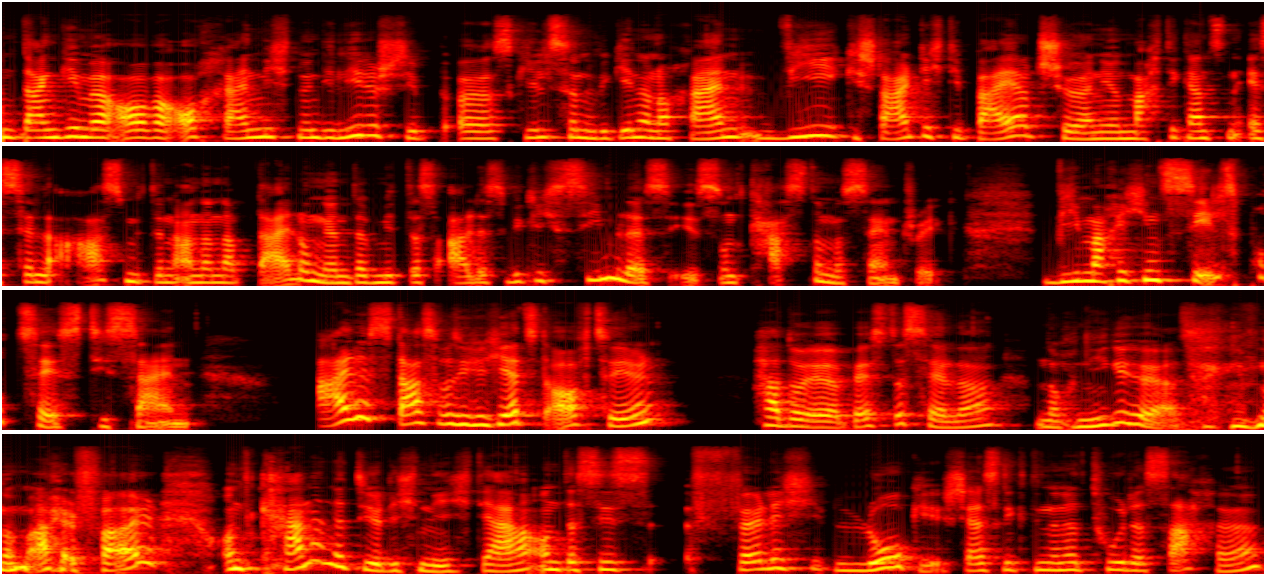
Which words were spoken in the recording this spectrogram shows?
Und dann gehen wir aber auch rein, nicht nur in die Leadership-Skills, äh, sondern wir gehen dann auch rein, wie gestalte ich die Buyer-Journey und mache die ganzen SLAs mit den anderen Abteilungen, damit das alles wirklich seamless ist und customer-centric. Wie mache ich ein Sales-Prozess-Design? alles das, was ich euch jetzt aufzähle, hat euer bester Seller noch nie gehört im Normalfall und kann er natürlich nicht, ja. Und das ist völlig logisch. Es liegt in der Natur der Sache.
